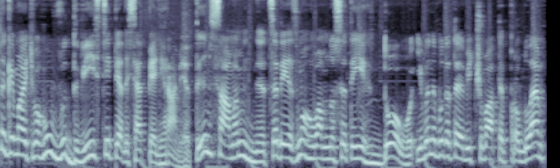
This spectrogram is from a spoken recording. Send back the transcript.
Навушники мають вагу в 255 грамів. Тим самим це дає змогу вам носити їх довго, і ви не будете відчувати проблем,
